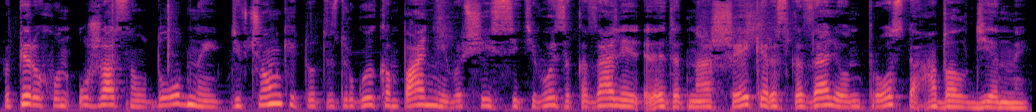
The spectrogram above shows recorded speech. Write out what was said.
Во-первых, он ужасно удобный. Девчонки тут из другой компании, вообще из сетевой заказали этот наш шейкер и сказали, он просто обалденный.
